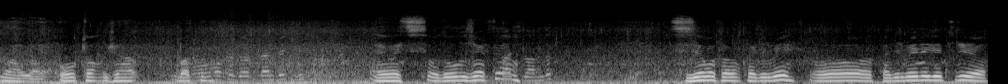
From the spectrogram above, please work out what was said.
Vay vay. Oltan ucuna bakın. Olmasa dörtlenecekmiş. Evet o da olacaktı ama. Size bakalım Kadir Bey. Oo Kadir Bey de getiriyor.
